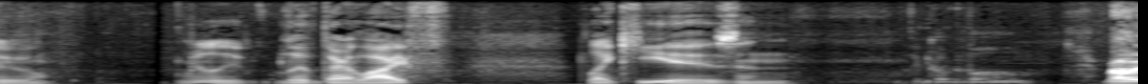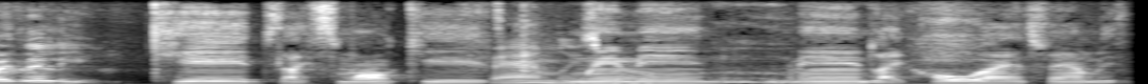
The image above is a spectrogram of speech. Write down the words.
to really live their life like he is, and Like a bum. Bro, it's literally kids, like small kids, Families, bro. women, men, like whole ass families.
